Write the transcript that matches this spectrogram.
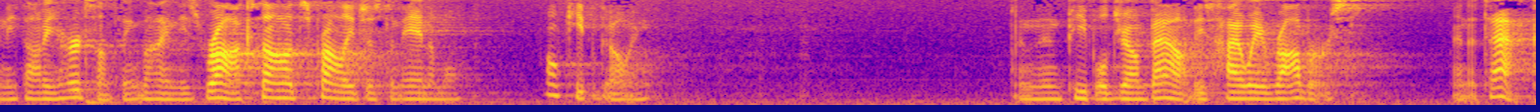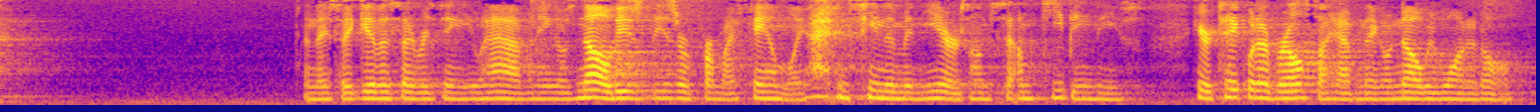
And he thought he heard something behind these rocks. Oh, it's probably just an animal. I'll keep going. And then people jump out, these highway robbers, and attack. And they say, Give us everything you have. And he goes, No, these, these are for my family. I haven't seen them in years. I'm, I'm keeping these. Here, take whatever else I have. And they go, No, we want it all.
